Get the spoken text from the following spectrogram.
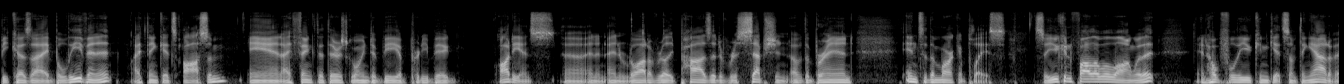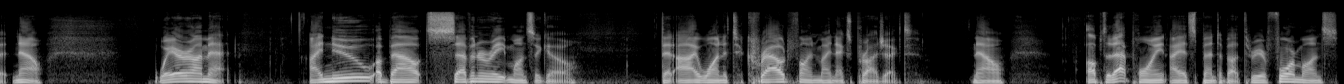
because I believe in it. I think it's awesome. And I think that there's going to be a pretty big audience uh, and, and a lot of really positive reception of the brand into the marketplace. So you can follow along with it and hopefully you can get something out of it. Now, where I'm at, I knew about seven or eight months ago that I wanted to crowdfund my next project. Now, up to that point, I had spent about three or four months,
